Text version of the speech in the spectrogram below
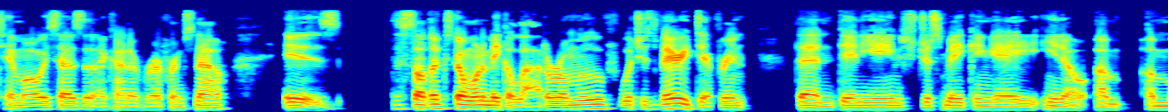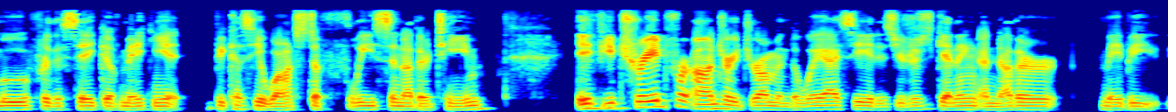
Tim always says that I kind of reference now is the Celtics don't want to make a lateral move, which is very different than Danny Ainge just making a you know a, a move for the sake of making it because he wants to fleece another team. If you trade for Andre Drummond, the way I see it is you're just getting another maybe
